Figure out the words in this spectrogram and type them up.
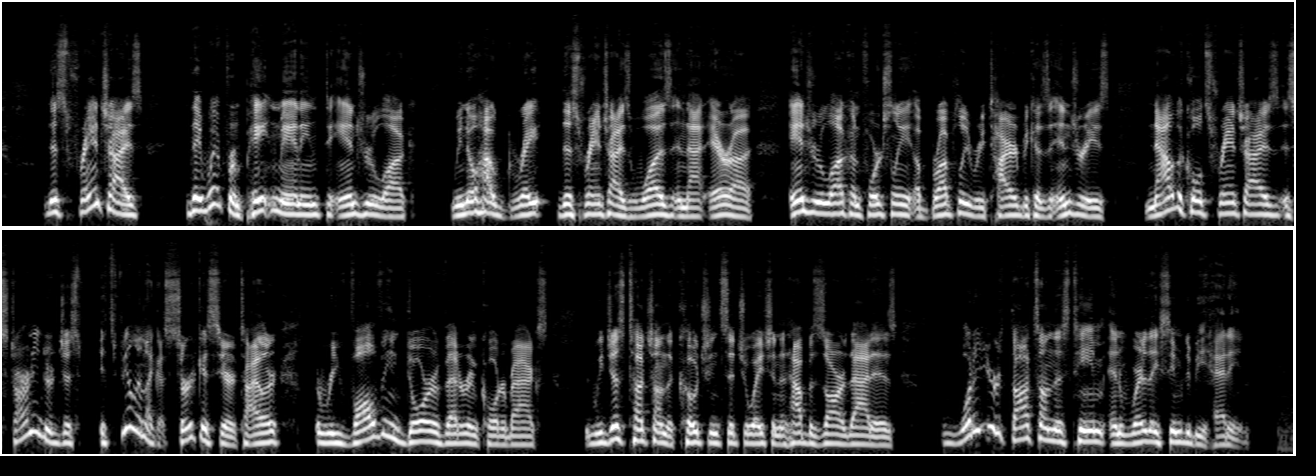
this franchise, they went from Peyton Manning to Andrew Luck. We know how great this franchise was in that era. Andrew Luck, unfortunately, abruptly retired because of injuries. Now the Colts franchise is starting to just, it's feeling like a circus here, Tyler. A revolving door of veteran quarterbacks. We just touched on the coaching situation and how bizarre that is. What are your thoughts on this team and where they seem to be heading?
